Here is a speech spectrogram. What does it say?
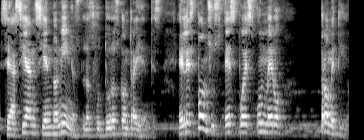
se hacían siendo niños, los futuros contrayentes. El sponsus es pues un mero prometido.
